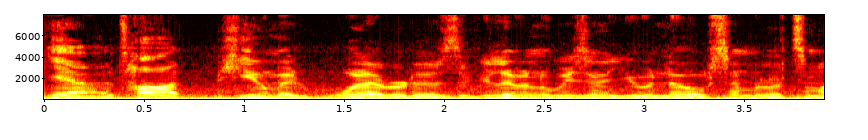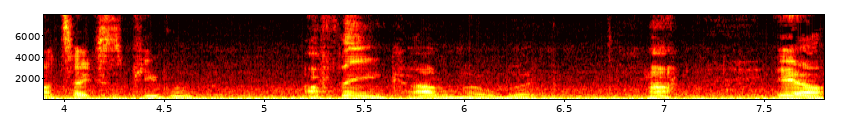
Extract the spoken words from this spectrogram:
Yeah, it's hot, humid, whatever it is. If you live in Louisiana, you would know. Similar to my Texas people, I think. I don't know, but huh, yeah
